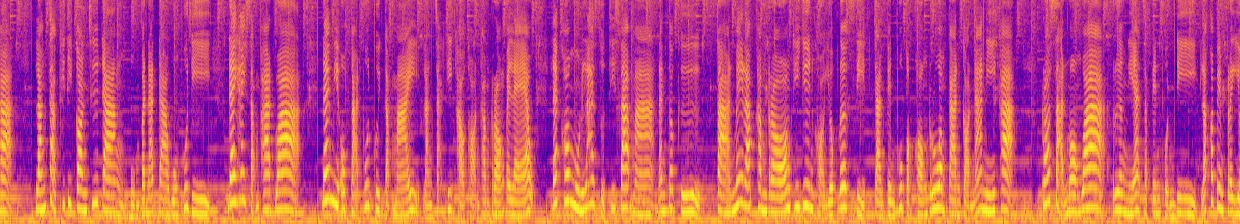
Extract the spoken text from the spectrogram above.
ค่ะ หลังจากพิธีกรชื่อดัง บุ๋มปนัดดาวงผู้ดี ได้ให้สัมภาษณ์ว่า ได้มีโอกาสพูดคุยกับไม้ หลังจากที่เขาถอนคำร้องไปแล้ว และข้อมูลล่าสุดที่ทราบมา นั่นก็คือ ศาลไม่รับคำร้องที่ยื่นขอยกเลิกสิทธิ์ การเป็นผู้ปกครองร่วมกันก่อนหน้านี้ค่ะ เพราะศาลมองว่าเรื่องนี้จะเป็นผลดีแล้วก็เป็นประโย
